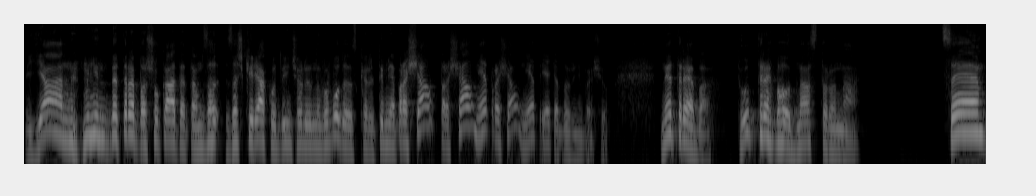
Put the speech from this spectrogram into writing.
Я, мені не треба шукати там за, за шкіряку до іншої людини виводу і скаже, ти мене прощав? Прощав? Ні, прощав? Ні, я тебе теж не прощу. Не треба. Тут треба одна сторона. Це,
